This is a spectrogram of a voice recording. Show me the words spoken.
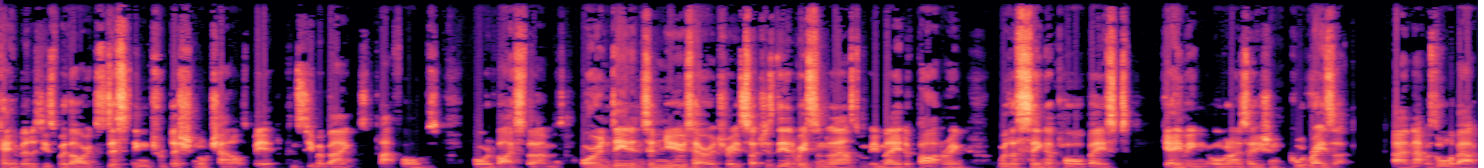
capabilities with our existing traditional channels, be it consumer banks, platforms, or advice firms, or indeed into new territories, such as the recent announcement we made of partnering with a Singapore based gaming organization called Razer. And that was all about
